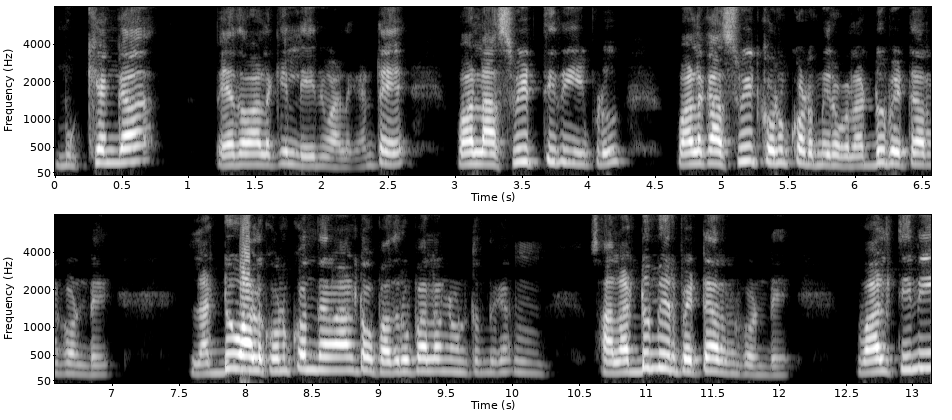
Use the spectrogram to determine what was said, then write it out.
ముఖ్యంగా పేదవాళ్ళకి లేని వాళ్ళకి. అంటే వాళ్ళు ఆ స్వీట్ తిని ఇప్పుడు వాళ్ళకి ఆ స్వీట్ కొనుక్కోవడం. మీరు ఒక లడ్డు పెట్టారనుకోండి. లడ్డు వాళ్ళు కొనుక్కొని తినాలంటే ఒక పది రూపాయలని ఉంటుందిగా. సో ఆ లడ్డు మీరు పెట్టారనుకోండి వాళ్ళు తిని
